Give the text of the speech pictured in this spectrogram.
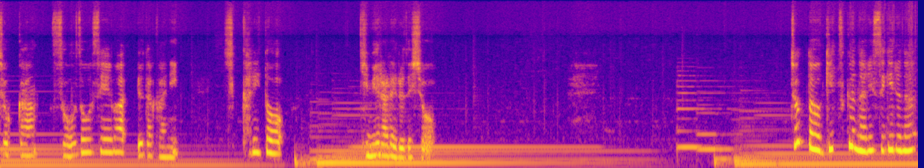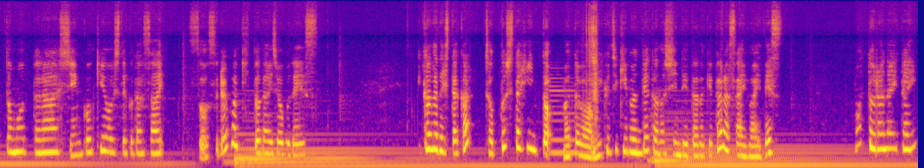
直感創造性は豊かにしっかりと決められるでしょうちょっときつくなりすぎるなと思ったら深呼吸をしてください。そうすればきっと大丈夫です。いかがでしたか？ちょっとしたヒント、またはおみくじ気分で楽しんでいただけたら幸いです。もっと占いたい？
